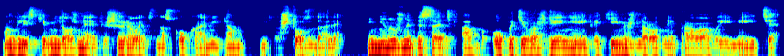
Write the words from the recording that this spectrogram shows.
английским не должны афишировать, насколько они там что сдали. И не нужно писать об опыте вождения и какие международные права вы имеете.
